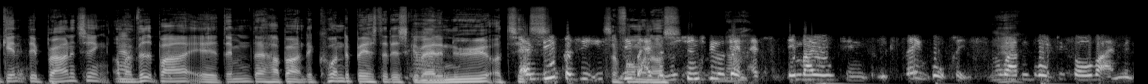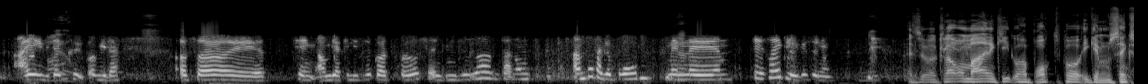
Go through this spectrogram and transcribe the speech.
igen, det er børneting, og man ved bare, øh, dem, der har børn, det er kun det bedste, det skal være det nye, og tit, Ja, lige præcis. så lige, får man altså, også... nu synes vi jo, den, at den var jo til en ekstrem god pris. Nu var den brugt i forvejen, men ej, den køber vi da. Og så øh, tænkte om jeg kan lige så godt prøve at sælge den videre. Der er nogle andre, der kan bruge den, men øh, det er så ikke lykkes endnu. Altså, jeg er klar over, hvor meget energi, du har brugt på igennem seks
